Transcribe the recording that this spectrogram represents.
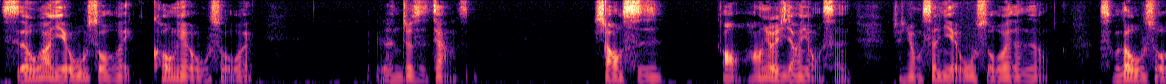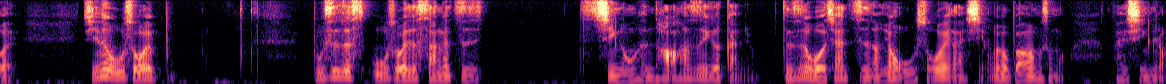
死而无憾也无所谓，空也无所谓，人就是这样子，消失。哦，好像有一讲永生，讲永生也无所谓的那种，什么都无所谓。其实那无所谓不不是这无所谓这三个字形容很好，它是一个感觉，只是我现在只能用无所谓来形容，因为我不知道用什么来形容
